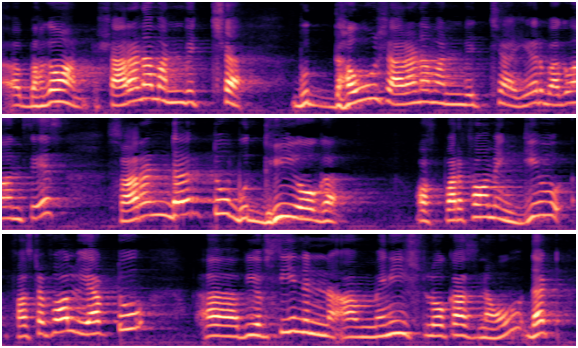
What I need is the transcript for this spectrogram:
Bhagavan. Sharanam anvicha. Buddhau sharanam anvicha. Here Bhagavan says, surrender to buddhi yoga of performing. Give, first of all, we have to, uh, we have seen in uh, many shlokas now that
